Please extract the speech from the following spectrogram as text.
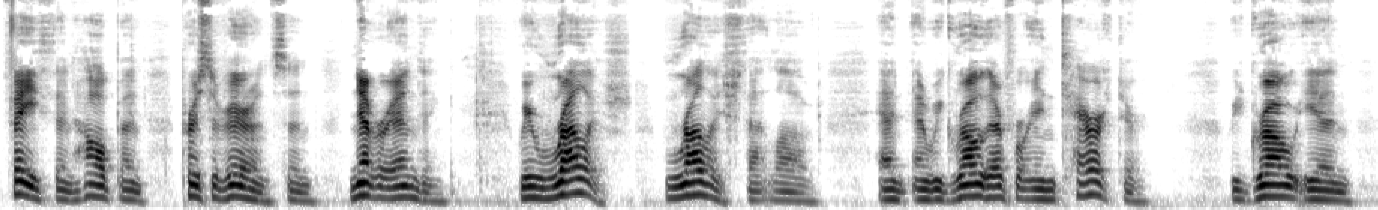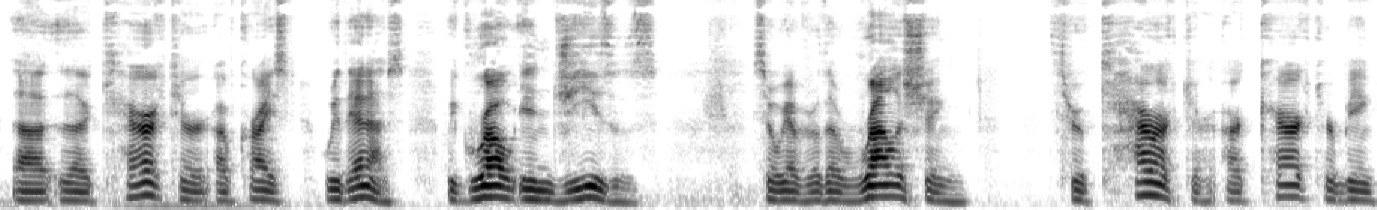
faith and hope and perseverance and never ending. We relish, relish that love. And, and we grow, therefore, in character. We grow in uh, the character of Christ within us. We grow in Jesus. So we have the relishing through character, our character being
